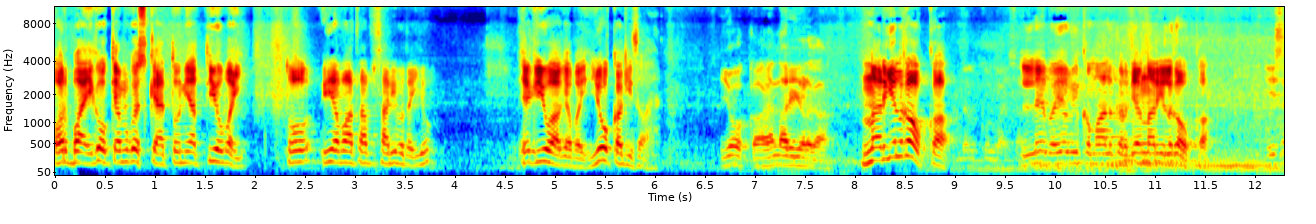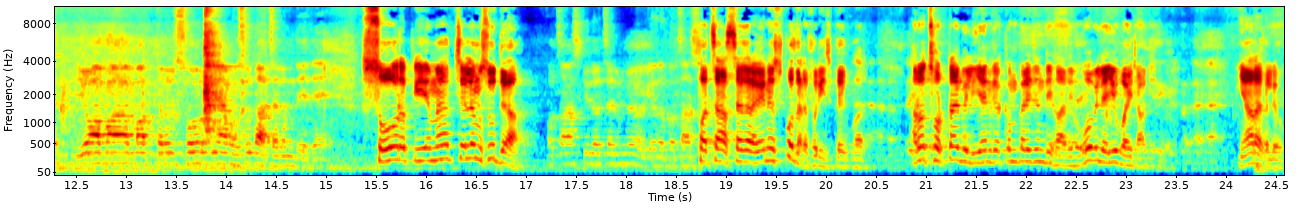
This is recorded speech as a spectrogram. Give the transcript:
और भाई को क्या में कोई शिकायत तो नहीं आती हो भाई? तो यह बात आप सारी बताइयो। एक यू आ गया भाई ये हुक्का किसा है? यो का है नारियल का। नारियल का बिल्कुल भाई ले भाई अभी कमाल कर दिया नारियल का हुक्का यो आप मात्र सौ रुपया में सुधा चलम दे दें सौ रुपये में चले मसूदा पचास किलो चल में हो गया तो पचास पचास से अगर नहीं उसको धर फ्रीज पे एक बार। अरे छोटा भी लिया इनका कंपैरिजन दिखा दो वो भी ले भाई आगे। यहाँ रख लो।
